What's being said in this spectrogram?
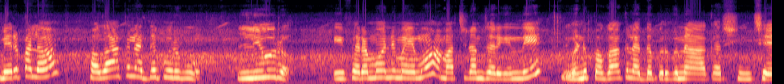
మిరపలో పొగాకు లద్దె పురుగు ల్యూర్. ఈ ఫెరమోన్ని మేము అమర్చడం జరిగింది. ఇవ్వండి పొగాకు లద్ద పురుగును ఆకర్షించే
